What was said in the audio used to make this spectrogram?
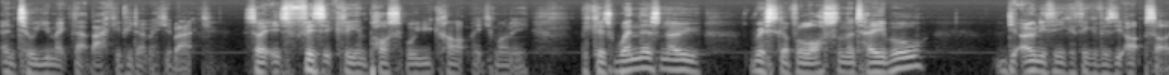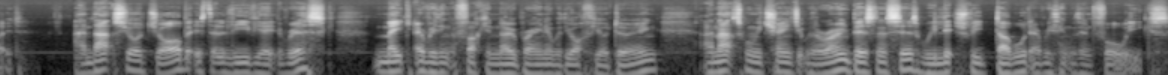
until you make that back if you don't make it back. So it's physically impossible. You can't make money because when there's no risk of loss on the table, the only thing you can think of is the upside. And that's your job is to alleviate the risk, make everything a fucking no brainer with the offer you're doing. And that's when we changed it with our own businesses. We literally doubled everything within four weeks.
